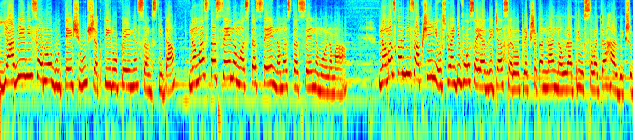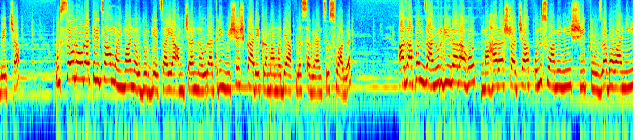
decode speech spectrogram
या देवी सर्व भूतेषु शक्तिरूपेण संस्थिता। नमस्तस्ये नमस्तस्ये नमस्तस्ये नमो नमः। नमस्कार मी साक्षी. न्यूज ट्वेंटी फोर सह्याद्रीच्या सर्व प्रेक्षकांना नवरात्री उत्सवाच्या हार्दिक शुभेच्छा. उत्सव नवरात्रीचा महिमा नवदुर्गेचा या आमच्या नवरात्री विशेष कार्यक्रमामध्ये आपलं सगळ्यांचं स्वागत. आज आपण जाणून घेणार आहोत महाराष्ट्राच्या कुलस्वामिनी श्री तुळजाभवानी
